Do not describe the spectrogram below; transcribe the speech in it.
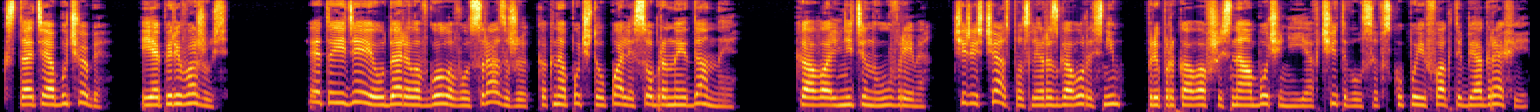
Кстати, об учебе. Я перевожусь. Эта идея ударила в голову сразу же, как на почту упали собранные данные. Коваль не тянул время. Через час после разговора с ним, припарковавшись на обочине, я вчитывался в скупые факты биографии.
